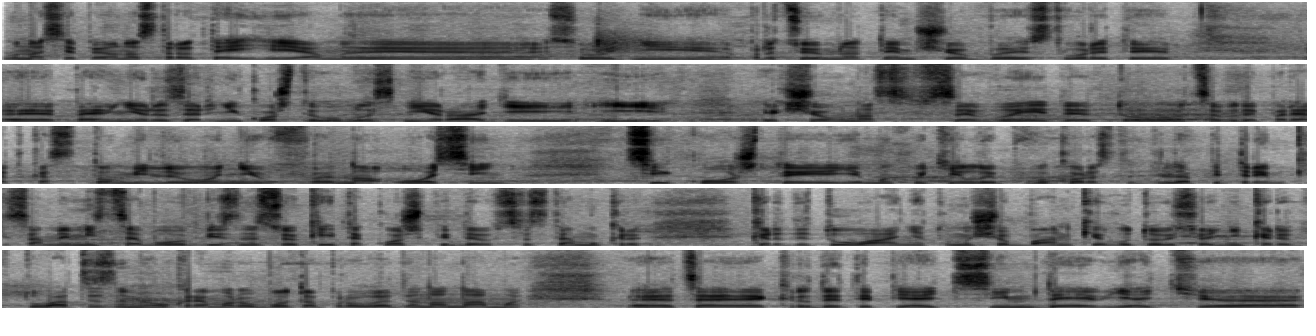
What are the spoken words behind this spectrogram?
У нас є певна стратегія. Ми сьогодні працюємо над тим, щоб створити е, певні резервні кошти в обласній раді. І якщо в нас все вийде, то це буде порядка 100 мільйонів на осінь. Ці кошти ми хотіли б використати для підтримки саме місцевого бізнесу, який також піде в систему кредитування, тому що банки готові сьогодні кредитувати з ними. Окрема робота проведена нами. Е, Це кредити 5, 7, 9, е,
